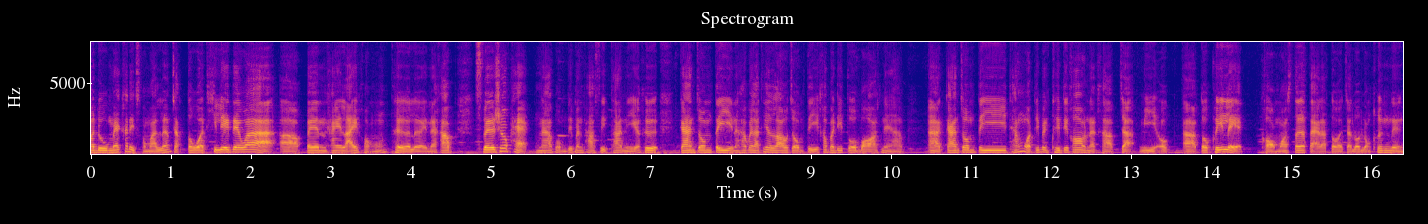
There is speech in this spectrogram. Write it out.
มาดูแมคานิกของมันเริ่มจากตัวที่เรียกได้ว่าอ่าเป็นไฮไลท์ของเธอเลยนะครับ Special Pack นะผมที่เป็นพาสซีฟท่านี้ก็คือการโจมตีนะครับเวลาที่เราโจมตีเข้าไปที่ตัวบอสเนี่ยครับการโจมตีทั้งหมดที่เป็นคริติคอลนะครับจะมีตัวคริเลตของมอนสเตอร์แต่ละตัวจะลดลงครึ่งหนึ่ง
